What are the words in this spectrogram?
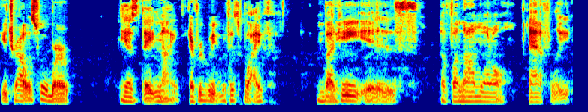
He travels for work. He has date night every week with his wife, but he is a phenomenal athlete.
